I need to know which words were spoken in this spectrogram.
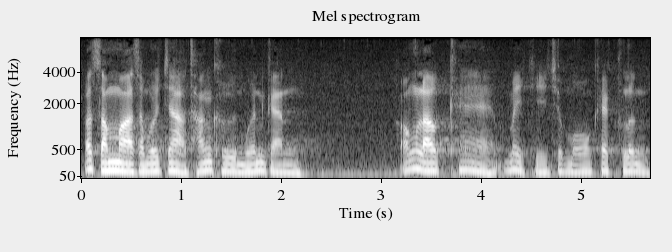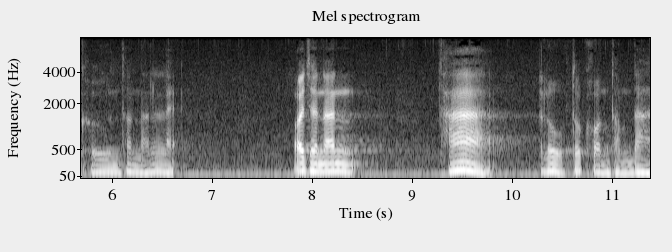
พระสัมมาสัมพุทธเจ้าทั้งคืนเหมือนกัน ของเราแค่ไม่กี่ชั่วโมงแค่ครึ่งคืนเท่านั้นแหละ เพราะฉะนั้นถ้า ลูกทุกคนทำได้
